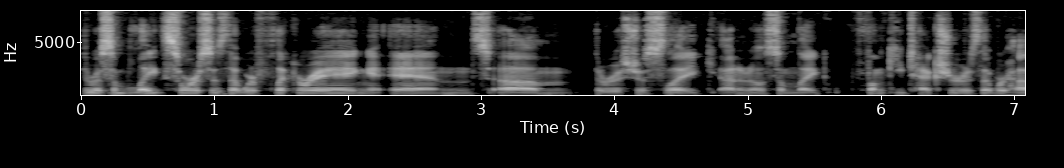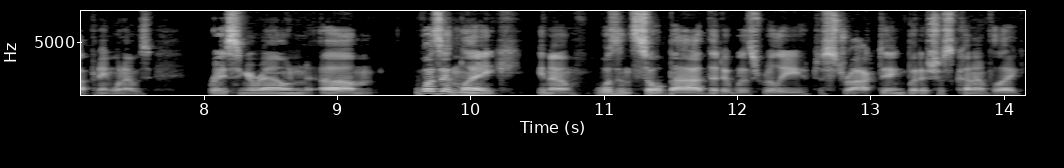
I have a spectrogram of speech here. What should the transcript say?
there were some light sources that were flickering, and um, there was just like I don't know some like funky textures that were happening when I was racing around. Um, wasn't like you know it wasn't so bad that it was really distracting, but it's just kind of like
